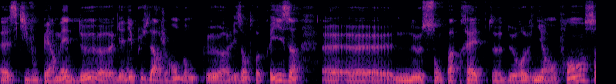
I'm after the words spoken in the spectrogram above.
euh, ce qui vous permet de euh, gagner plus d'argent. Donc, les entreprises ne sont pas prêtes de revenir en France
